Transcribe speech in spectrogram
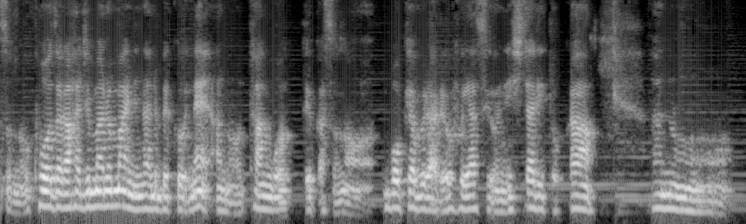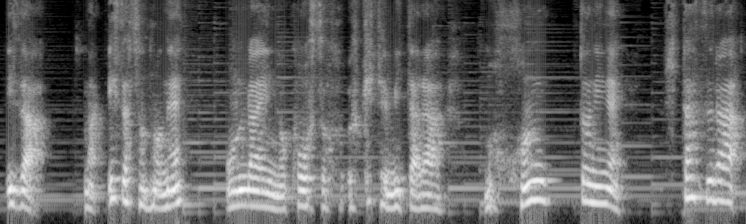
その講座が始まる前になるべくね、あの単語っていうかそのボキャブラリーを増やすようにしたりとか、あの、いざ、まあ、いざそのね、オンラインのコースを受けてみたら、もう本当にね、ひたすら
